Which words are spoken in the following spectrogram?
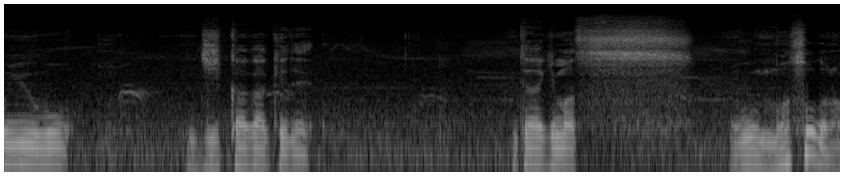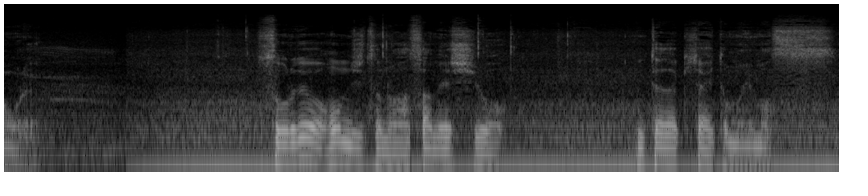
油を直がけで。いただきます。おうまそうだなこれ。それでは本日の朝飯をいただきたいと思います。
